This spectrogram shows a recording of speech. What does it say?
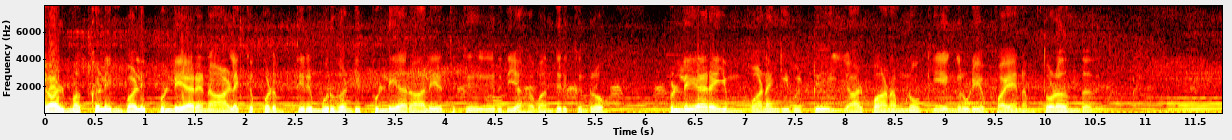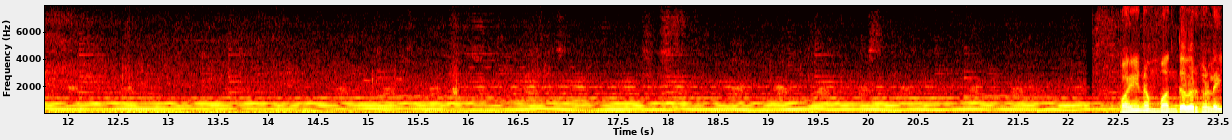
யாழ் மக்களின் வழிப்புள்ளியார் என அழைக்கப்படும் திரு முருகண்டி பிள்ளையார் ஆலயத்துக்கு இறுதியாக வந்திருக்கின்றோம். பிள்ளையாரையும் வணங்கிவிட்டு யாழ்ப்பாணம் நோக்கி எங்களுடைய பயணம் தொடர்ந்தது. பயணம் வந்தவர்களை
